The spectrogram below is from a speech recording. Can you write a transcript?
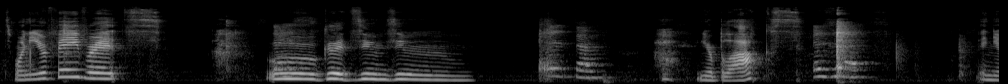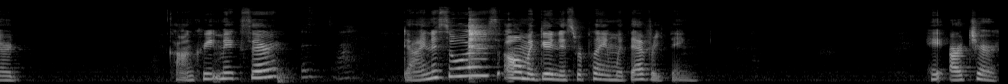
It's one of your favorites. Ooh, good. Zoom, zoom. Your blocks And your concrete mixer. Dinosaurs? Oh my goodness, we're playing with everything. Hey Archer.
